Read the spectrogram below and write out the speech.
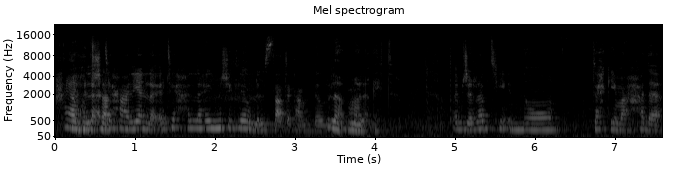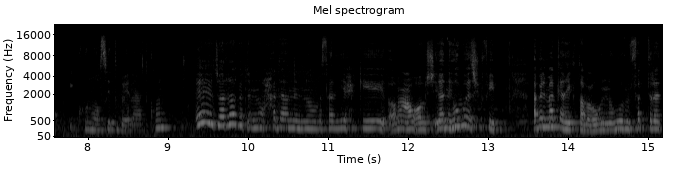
أحيانا هلأ انت حاليا لقيتي حل لهي المشكلة ولا لساتك عم تدوري؟ لا ما لقيت. طيب جربتي إنه تحكي مع حدا يكون وسيط بيناتكم؟ إيه جربت إنه حدا إنه مثلا يحكي معه أو شيء يعني هو شوفي قبل ما كان هيك طبعه إنه هو من فترة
